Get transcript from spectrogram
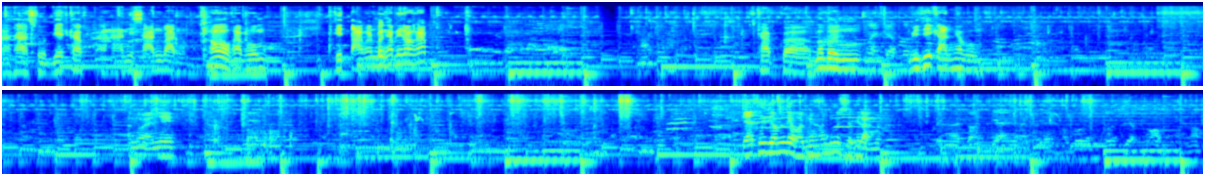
เขาทาสูตรเด็ดครับ อาหารอีสานบ้านเฮาครับผม ติดตามกันเบิ่งครับพี่น้องครับ ครับก็มาเบิ่งวิธีการครับผมอันนี้อันนี้แกถือเดียวมันเดียวกันไหมครับที่มันเสียทีหลังไหมตอนเสียเนี่ยเขาโดน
